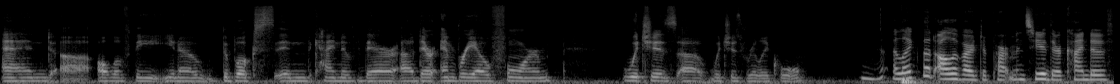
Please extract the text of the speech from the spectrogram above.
and uh, all of the you know the books in kind of their uh, their embryo form which is uh, which is really cool I like that all of our departments here, they're kind of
